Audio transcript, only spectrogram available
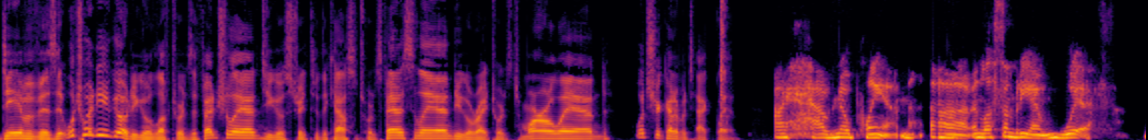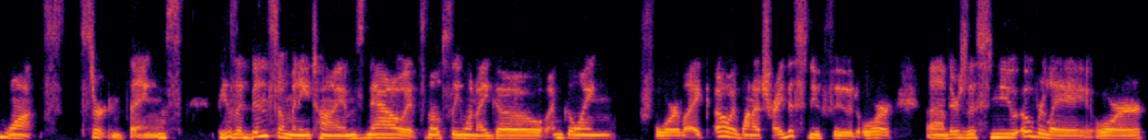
day of a visit, which way do you go? Do you go left towards Adventureland? Do you go straight through the castle towards Fantasyland? Do you go right towards Tomorrowland? What's your kind of attack plan? I have no plan uh, unless somebody I'm with wants certain things. Because I've been so many times now, it's mostly when I go, I'm going for like, oh, I want to try this new food, or uh, there's this new overlay, or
